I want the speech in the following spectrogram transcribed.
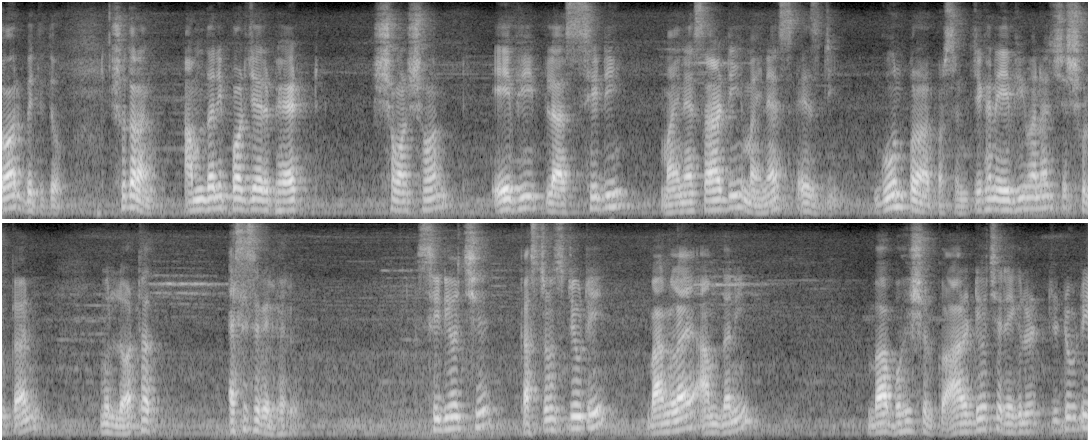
কর ব্যতীত। সুতরাং আমদানি পর্যায়ের ভ্যাট সমান সমান AV plus CD minus RD minus SD গুণ পনেরো পার্সেন্ট যেখানে এভি মানে হচ্ছে শুল্কায়ন মূল্য, অর্থাৎ অ্যাসেসেবল ভ্যালু সিডি হচ্ছে কাস্টমস ডিউটি বাংলায় আমদানি বা বহিঃশুল্ক। আরডি হচ্ছে regulatory duty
